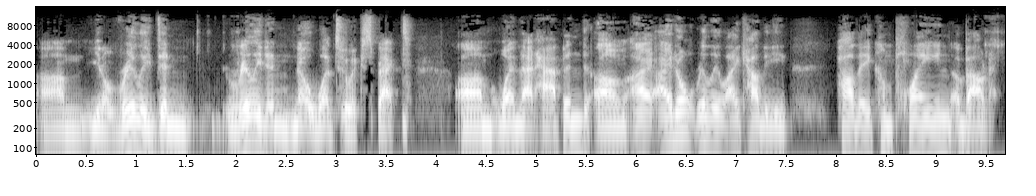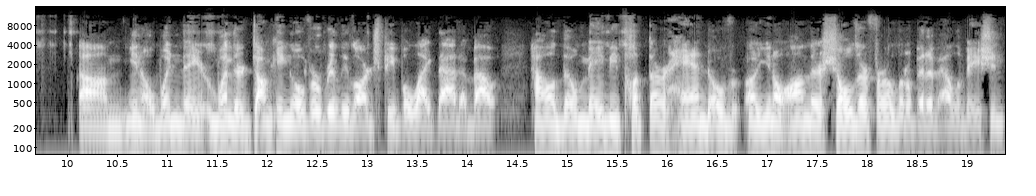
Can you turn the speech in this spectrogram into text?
um, you know, really didn't really didn't know what to expect um, when that happened. Um, I, I don't really like how the how they complain about um, you know when they when they're dunking over really large people like that about how they'll maybe put their hand over uh, you know on their shoulder for a little bit of elevation.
